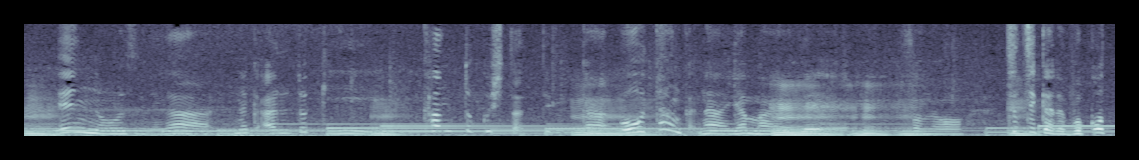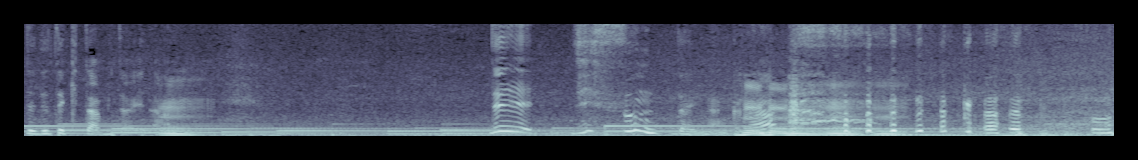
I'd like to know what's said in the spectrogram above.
うん。縁の大常がなんかある時、ん。監督したっていうか、うん。会うたんかな山で、その土からボコって出てきたみたいな、うん。で実寸大なんかな、うんうんうんその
